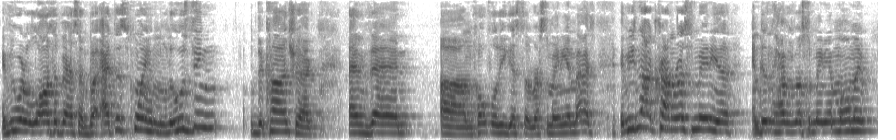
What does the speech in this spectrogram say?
If he would have lost the best, but at this point, him losing the contract and then um, hopefully he gets the WrestleMania match. If he's not crowned WrestleMania and doesn't have a WrestleMania moment,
